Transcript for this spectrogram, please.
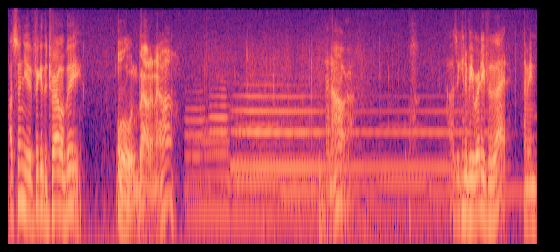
How soon you figure the trial will be? Oh, in about an hour. An hour. How's he going to be ready for that? I mean,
